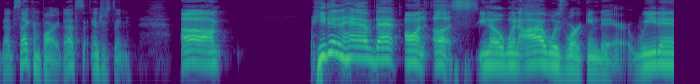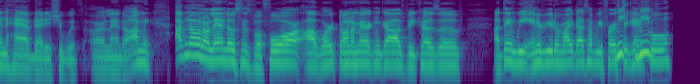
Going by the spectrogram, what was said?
that second part that's interesting. Um, he didn't have that on us. You know, when I was working there, we didn't have that issue with Orlando. I mean, I've known Orlando since before I worked on American Gods because of I think we interviewed him right. That's how we first we, became cool.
